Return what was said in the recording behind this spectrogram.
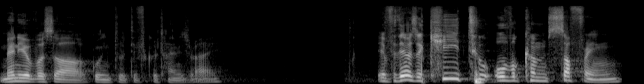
Many of us are going through difficult times, right? If there's a key to overcome suffering,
